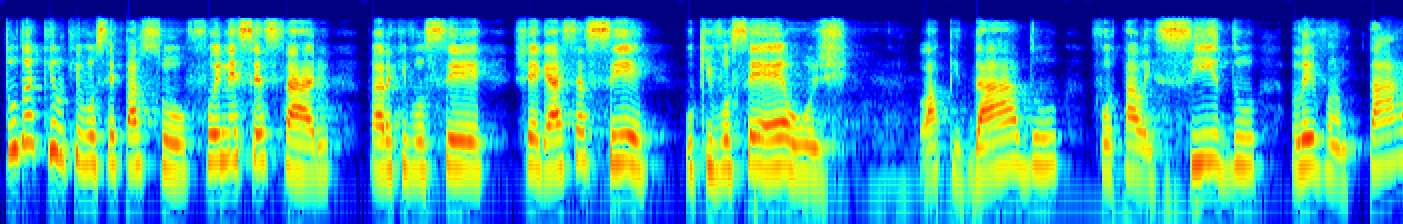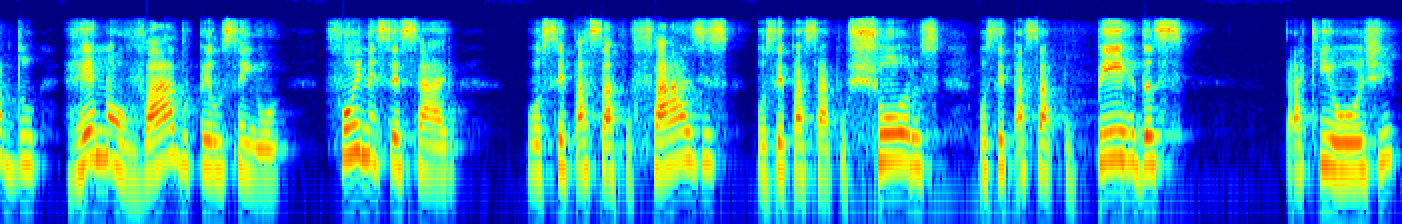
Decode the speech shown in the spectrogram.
Tudo aquilo que você passou foi necessário para que você chegasse a ser o que você é hoje. Lapidado, fortalecido, levantado, renovado pelo Senhor. Foi necessário você passar por fases, você passar por choros, você passar por perdas, para que hoje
